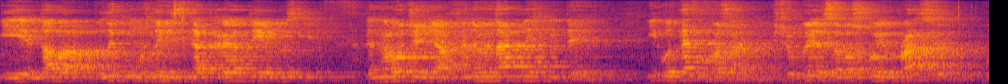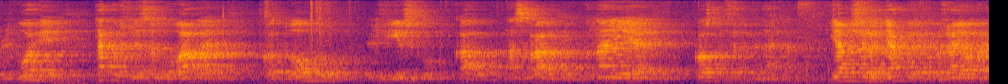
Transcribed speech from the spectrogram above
і дала велику можливість для креативності, для народження феноменальних ідей. І одне побажання, щоб ви за важкою працею у Львові також не забували про добру львівську каву. Насправді вона є просто феноменальна. Я вам щиро дякую, бажаю вам гаразд.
